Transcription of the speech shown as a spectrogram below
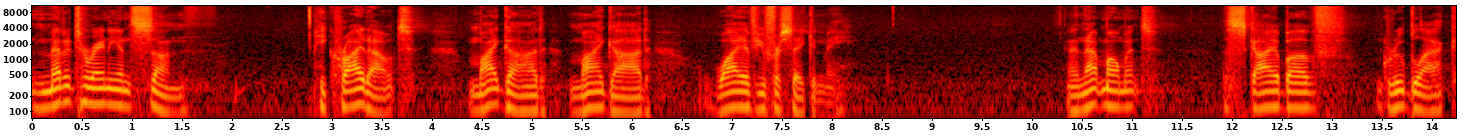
Mediterranean sun, he cried out, my God, my God, why have you forsaken me? And in that moment, the sky above grew black,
